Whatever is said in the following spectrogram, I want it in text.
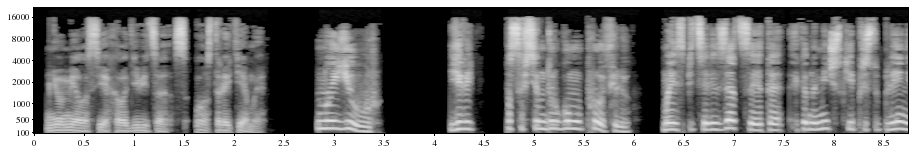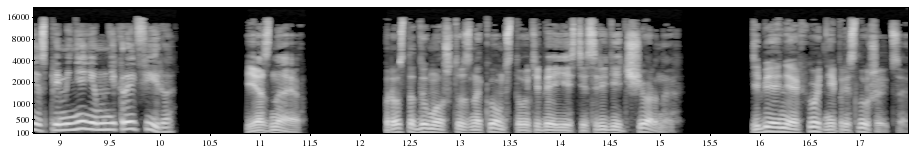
— неумело съехала девица с острой темы. «Но, Юр, я ведь по совсем другому профилю. Моя специализация — это экономические преступления с применением некроэфира». «Я знаю. Просто думал, что знакомство у тебя есть и среди черных. Тебе они охотнее прислушаются.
